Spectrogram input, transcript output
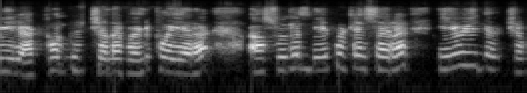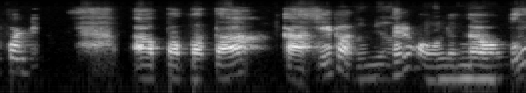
మీరు అటువంటి నుంచి అలా వెళ్ళిపోయారా? ఆ సుధం చేపట్టేశారా ఏమైందో చెప్పండి. ఆ పాప కాసేపు అందరూ మౌనంగా ఉండి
